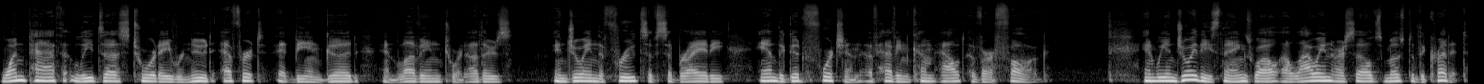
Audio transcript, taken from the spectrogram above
One path leads us toward a renewed effort at being good and loving toward others, enjoying the fruits of sobriety and the good fortune of having come out of our fog and we enjoy these things while allowing ourselves most of the credit.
